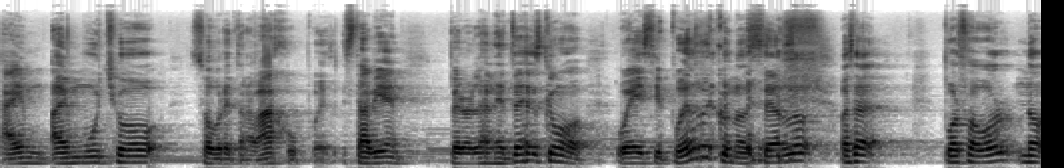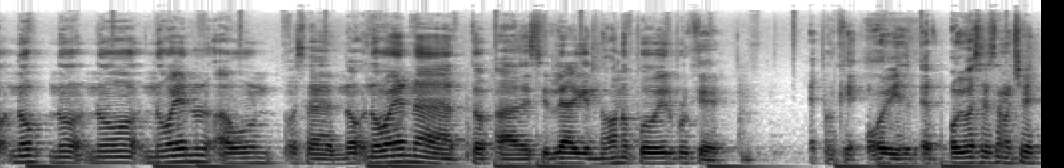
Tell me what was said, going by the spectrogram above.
hay, hay mucho sobre trabajo, pues, está bien, pero la neta es como, güey, si puedes reconocerlo, o sea, por favor, no, no, no, no, no vayan a un, o sea, no, no vayan a, a decirle a alguien, no, no puedo ir porque, porque hoy, eh, hoy va a ser esa noche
